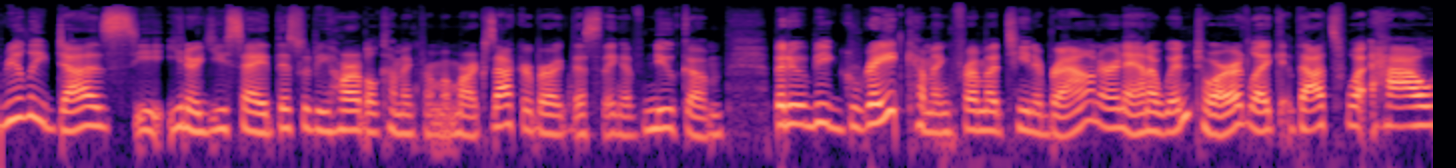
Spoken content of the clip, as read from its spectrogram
really does see, you know, you say this would be horrible coming from a Mark Zuckerberg, this thing of Nukem, but it would be great coming from a Tina Brown or an Anna Wintour. Like that's what how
